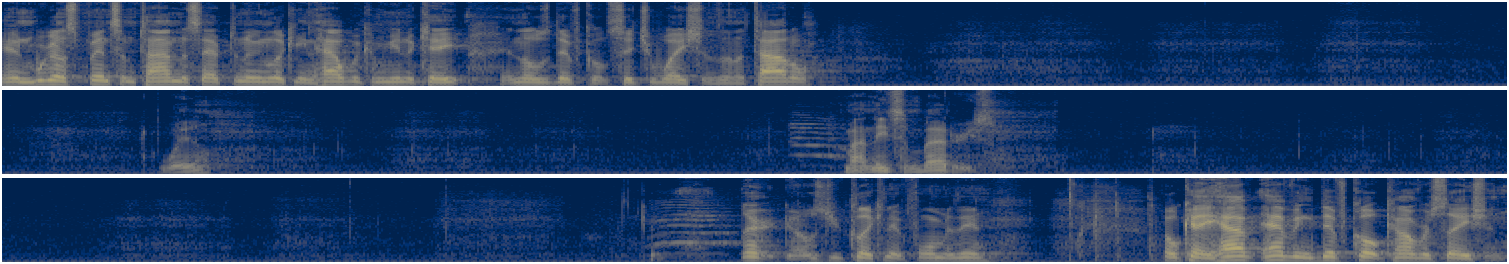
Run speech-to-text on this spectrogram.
And we're going to spend some time this afternoon looking at how we communicate in those difficult situations. And the title Well, might need some batteries. There it goes. You clicking it for me then? Okay, have, having difficult conversation. You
